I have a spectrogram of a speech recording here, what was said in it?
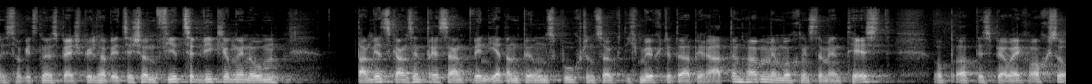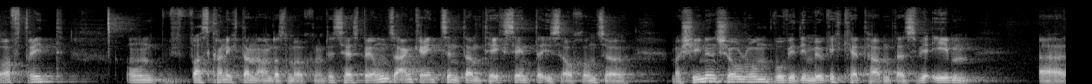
ich sage jetzt nur als Beispiel, habe jetzt eh schon 14 Wicklungen oben. Dann wird es ganz interessant, wenn er dann bei uns bucht und sagt, ich möchte da eine Beratung haben, wir machen jetzt einmal einen Test, ob, ob das bei euch auch so auftritt und was kann ich dann anders machen. Das heißt, bei uns angrenzend am Tech Center ist auch unser Maschinen-Showroom, wo wir die Möglichkeit haben, dass wir eben äh,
